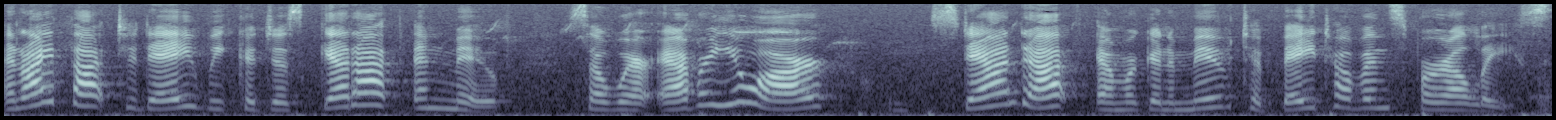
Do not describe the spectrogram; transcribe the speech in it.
and I thought today we could just get up and move. So wherever you are, stand up, and we're going to move to Beethoven's Für Elise.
